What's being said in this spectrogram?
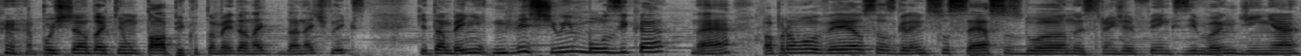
Puxando aqui um tópico também da, da Netflix, que também investiu em música, né? Pra promover os seus grandes sucessos do ano, Stranger Things e Vandinha.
